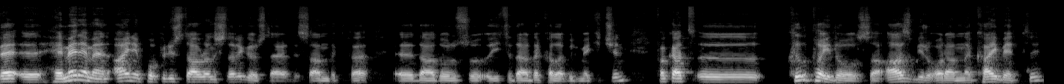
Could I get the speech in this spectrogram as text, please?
ve e, hemen hemen aynı popülist davranışları gösterdi sandıkta e, daha doğrusu iktidarda kalabilmek için. Fakat e, kıl payı da olsa az bir oranla kaybetti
